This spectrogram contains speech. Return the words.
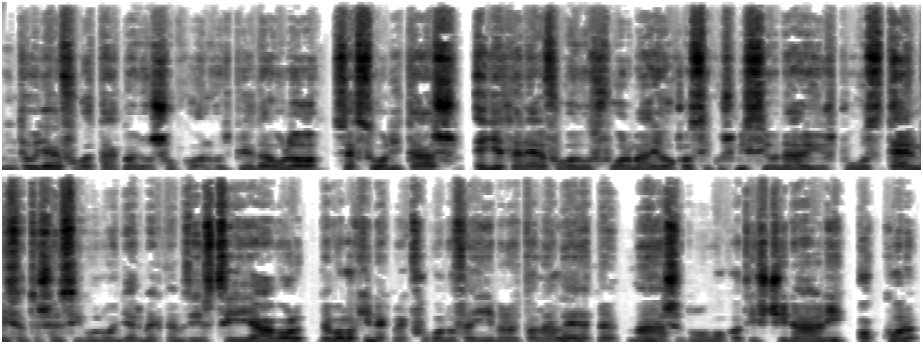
mint ahogy elfogadták nagyon sokan, hogy például a szexualitás egyetlen elfogadott formája a klasszikus misszionárius póz, természetesen szigorúan gyermeknemzés céljával, de valakinek megfogon a fejében, hogy talán lehetne más dolgokat is csinálni, akkor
